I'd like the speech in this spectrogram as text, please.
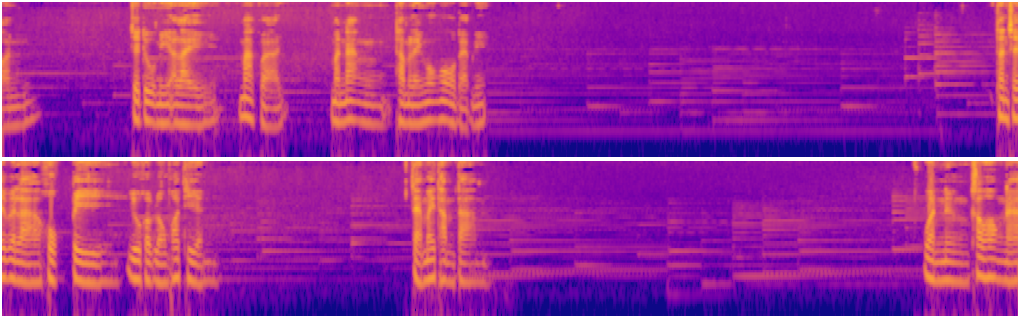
อน จะดูมีอะไรมากกว่ามานั่งทำอะไรโง่ๆแบบนี้ ท่านใช้เวลาหกปีอยู่กับหลวงพ่อเทียน แต่ไม่ทำตาม วันหนึ่งเข้าห้องน้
